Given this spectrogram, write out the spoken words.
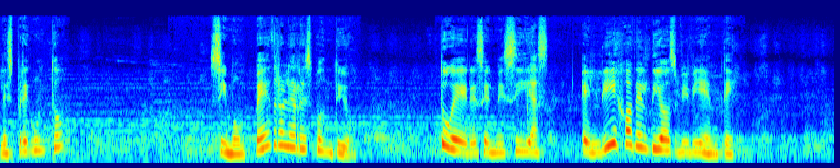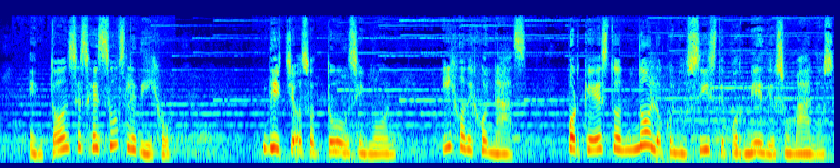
les preguntó. Simón Pedro le respondió, Tú eres el Mesías, el Hijo del Dios viviente. Entonces Jesús le dijo, Dichoso tú, Simón, hijo de Jonás, porque esto no lo conociste por medios humanos,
